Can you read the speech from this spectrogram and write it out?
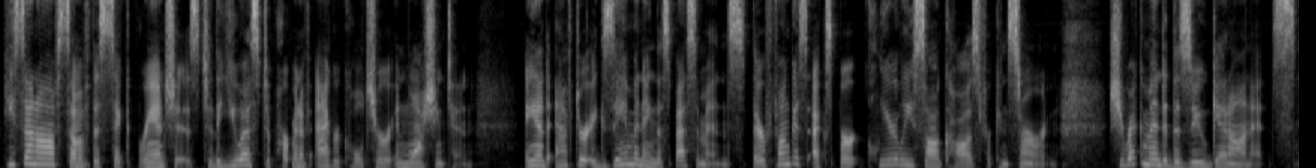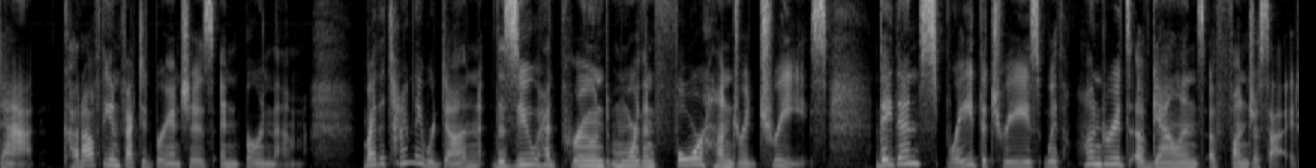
He sent off some of the sick branches to the U.S. Department of Agriculture in Washington. And after examining the specimens, their fungus expert clearly saw cause for concern. She recommended the zoo get on it, stat, cut off the infected branches, and burn them. By the time they were done, the zoo had pruned more than 400 trees. They then sprayed the trees with hundreds of gallons of fungicide.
